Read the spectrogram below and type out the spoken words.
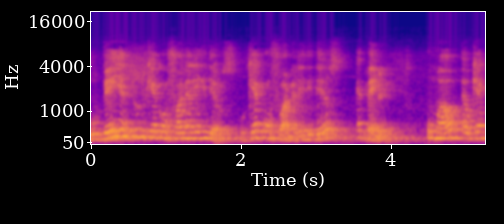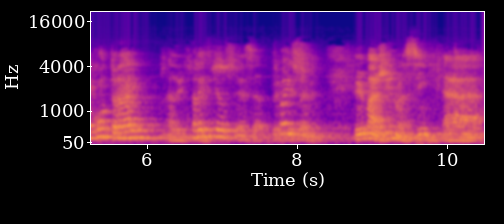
o bem é tudo que é conforme a lei de Deus. O que é conforme a lei de Deus é bem. O mal é o que é contrário A lei de Deus. Exato. Só isso. Eu imagino assim, ah,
